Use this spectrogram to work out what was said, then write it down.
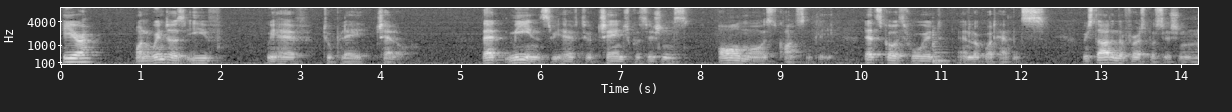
Here, on Winter's Eve, we have to play cello. That means we have to change positions almost constantly. Let's go through it and look what happens. We start in the first position.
